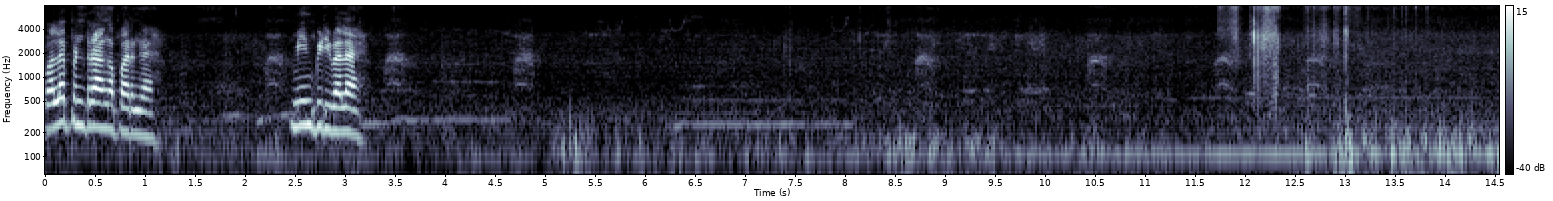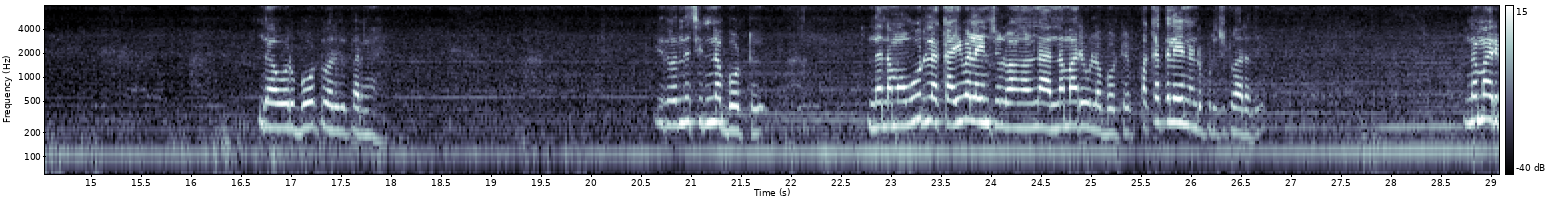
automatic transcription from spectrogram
வலை பின்னுறாங்க பாருங்கள் மீன்பிடி வலை. இந்த ஒரு போட் வருது பாருங்க. இது வந்து சின்ன போட்டு இந்த நம்ம ஊரில் கைவலைன்னு சொல்லுவாங்கல்ல அந்த மாதிரி உள்ள போட்டு பக்கத்துலேயே நின்று பிடிச்சிட்டு வர்றது. இந்த மாதிரி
